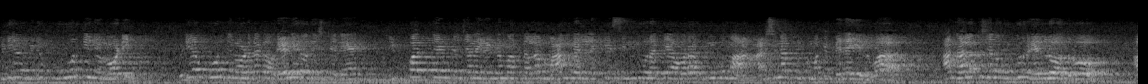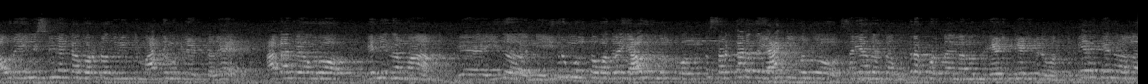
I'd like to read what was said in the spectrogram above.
ವಿಡಿಯೋ ವಿಡಿಯೋ ಪೂರ್ತಿ ನೀವು ನೋಡಿ. ವಿಡಿಯೋ ಪೂರ್ತಿ ನೋಡಿದಾಗ ಅವ್ರು ಹೇಳಿರೋದು ಇಷ್ಟೇ ಇಪ್ಪತ್ತೆಂಟು ಜನ ಹೆಣ್ಣು ಮಕ್ಕಳ ಮಾಂಗಲ್ಯಕ್ಕೆ ಸಿಂಧೂರಕ್ಕೆ, ಅವರ ಕುಂಕುಮ, ಅರಿಶಿನ ಕುಂಕುಮಕ್ಕೆ ಬೆಲೆ ಇಲ್ವಾ? ಆ ನಾಲ್ಕು ಜನ ಉಗ್ರರು ಎಲ್ಲೋದ್ರು. ಅವರು ಎಲ್ಲಿ ಶ್ರೀಲಂಕಾ ಹೊರಟೋದು ಇಲ್ಲಿ ಮಾಧ್ಯಮಗಳು ಹೇಳ್ತಾರೆ. ಹಾಗಾದ್ರೆ ಅವರು ಎಲ್ಲಿ ನಮ್ಮ ಇದು, ಇದ್ರ ಮೂಲಕ ಹೋದ್ರೆ, ಯಾವ್ದ್ರ ಮೂಲಕ ಹೋದ್ರು ಸರ್ಕಾರದ ಯಾಕೆ ಇವತ್ತು ಸರಿಯಾದಂತ ಉತ್ತರ ಕೊಡ್ತಾ ಇಲ್ಲ ಅನ್ನೋದು ಹೇಳಿ ಕೇಳಿದ್ರೆ ಹೊರತು. ಬೇರೆ ಏನೂ ಅಲ್ಲ.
